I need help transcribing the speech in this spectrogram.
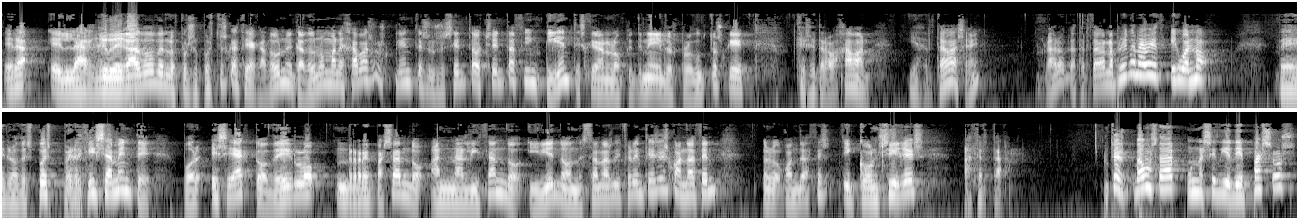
era el agregado de los presupuestos que hacía cada uno. Y cada uno manejaba sus clientes, sus 60, 80, 100 clientes, que eran los que tenía y los productos que, que se trabajaban. Y acertabas, ¿eh? Claro que acertabas. La primera vez igual no. Pero después, precisamente por ese acto de irlo repasando, analizando y viendo dónde están las diferencias, es cuando hacen, cuando haces y consigues acertar. Entonces, vamos a dar una serie de pasos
